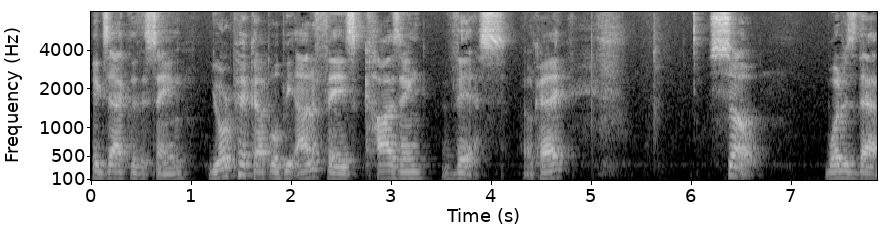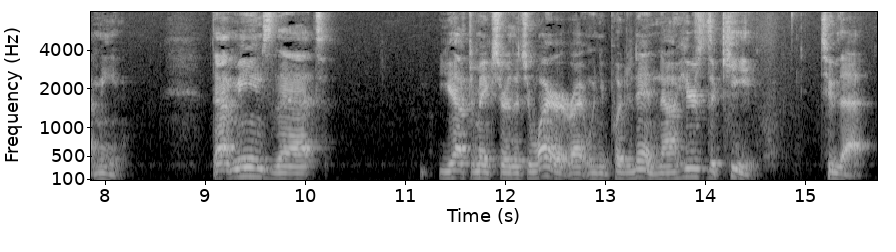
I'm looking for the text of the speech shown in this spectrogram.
exactly the same, your pickup will be out of phase causing this, okay? So, what does that mean? That means that you have to make sure that you wire it right when you put it in. Now here's the key to that.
